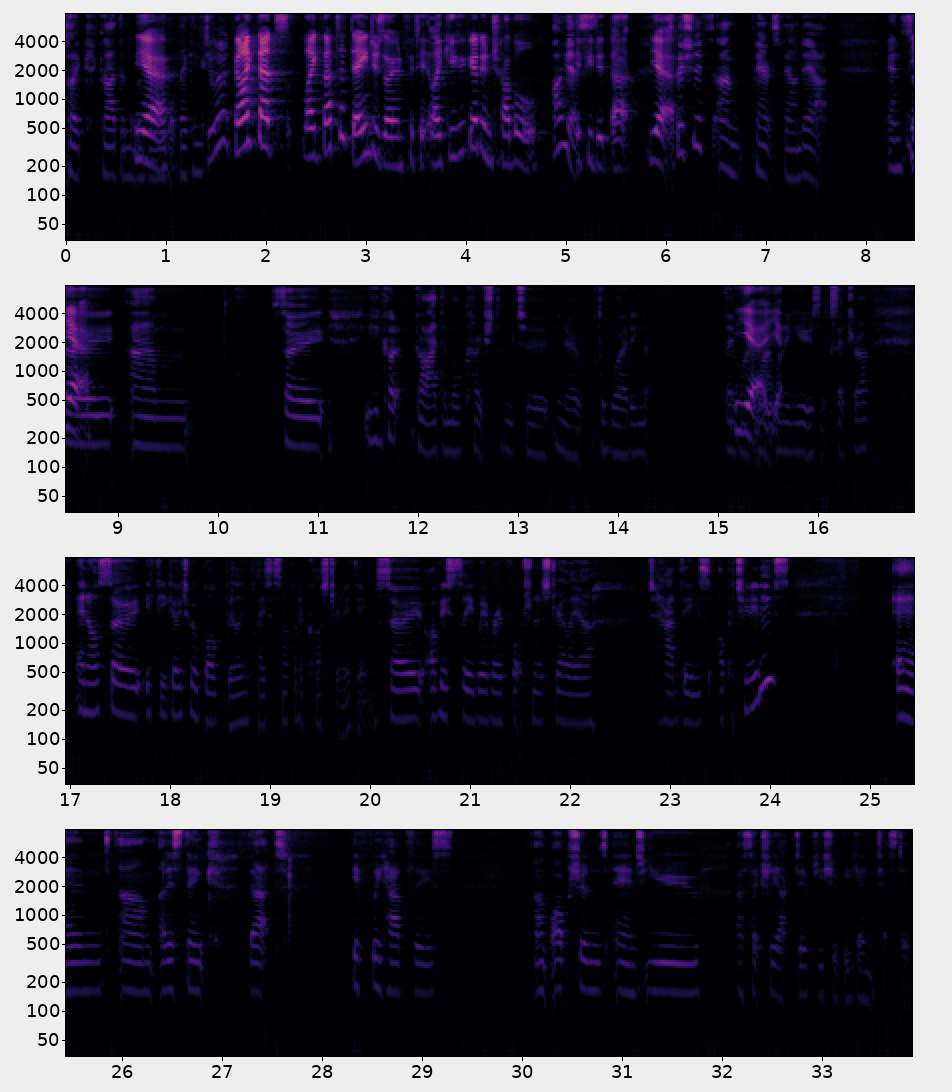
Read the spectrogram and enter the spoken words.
like guide them in the Yeah. way that they can do it. I feel like that's like that's a danger zone for t- like you could get in trouble Oh yes, if you did that. Yeah. especially if um, parents found out. And so, Yeah. um, so you can guide them or coach them to you know the wording that they might, Yeah, might yeah. want to use, etc. And also, if you go to a bulk billing place, it's not going to cost you anything. So obviously, we're very fortunate in Australia to have these opportunities. And um, I just think that if we have these um, options and you are sexually active, you should be getting tested.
